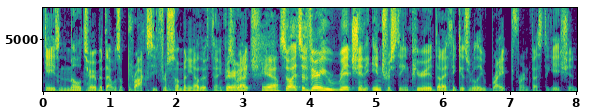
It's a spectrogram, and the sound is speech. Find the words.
gays in the military, but that was a proxy for so many other things. Very right? much. Yeah. So it's a very rich and interesting period that I think is really ripe for investigation.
